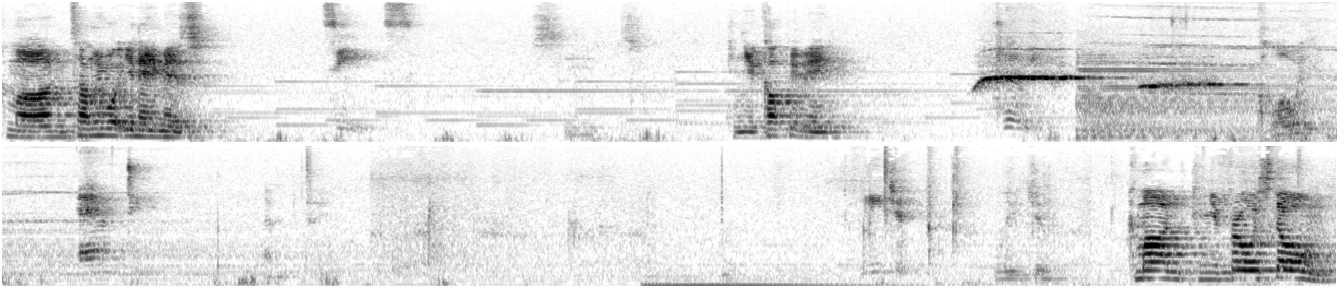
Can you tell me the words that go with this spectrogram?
Come on, tell me what your name is. Seeds. Seeds. Can you copy me? Chloe. Chloe. Come on, can you throw a stone?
